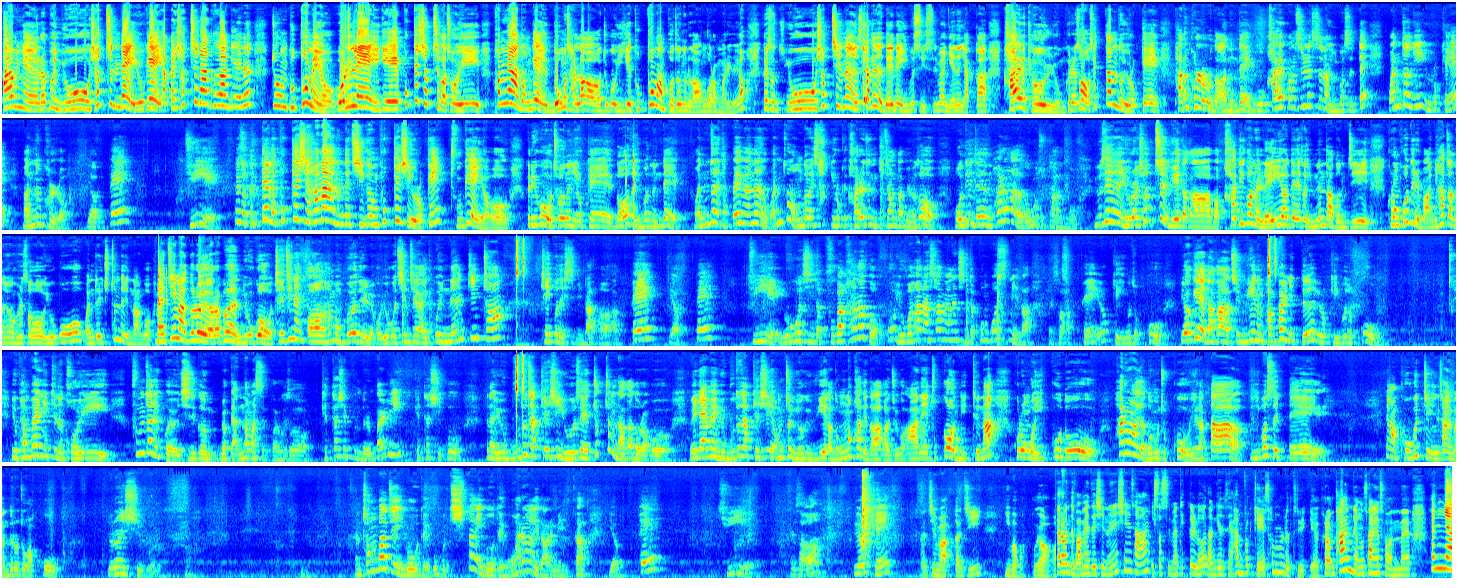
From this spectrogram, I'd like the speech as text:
다음은요 여러분 요 셔츠인데 요게 약간 셔츠라고 하기에는 좀 도톰해요. 원래 이게 포켓 셔츠가 저희 판매하던 게 너무 잘 나가가지고 이게 도톰한 버전으로 나온 거란 말이에요. 그래서 요 셔츠는 사계절 내내 입을 수 있으면 얘는 약간 가을 겨울용. 그래서 색감도 이렇게 다른 컬러로 나왔는데 요 가을밤 슬랙스랑 입었을 때 완전히 이렇게 맞는 컬러. 옆에 뒤에. 그래서 그때는 포켓이 하나였는데 지금 포켓이 이렇게 두 개예요. 그리고 저는 이렇게 넣어서 입었는데 완전히 다 빼면은 완전 엉덩이 싹 이렇게 가려지는 기장감이어서 어디든 활용하기가 너무 좋다는 거. 요새는 이런 셔츠 위에다가 막 가디건을 레이어드해서 입는다든지 그런 코디를 많이 하잖아요. 그래서 요거 완전히 추천드린다는 거. 마지막으로 여러분 요거 재진행 건 한번 보여드리려고. 요거 지금 제가 입고 있는 찐청 제입고 됐습니다. 어, 앞에, 옆에, 뒤에 요거 진짜 부각 하나도 없고 요거 하나 사면은 진짜 뽕 뽑습니다. 그래서 앞에 이렇게 입어줬고 여기에다가 지금 위에는 반팔 니트 이렇게 입어줬고 이 반팔 니트는 거의 품절일 거예요. 지금 몇 개 안 남았을 거예요. 그래서 개 타실 분들은 빨리 개 타시고 그다음에 이 무드 자켓이 요새 쭉쭉 나가더라고요. 왜냐면 이 무드 자켓이 엄청 여기 위에가 넉넉하게 나와가지고 안에 두꺼운 니트나 그런 거 입고도 활용하기가 너무 좋고 얘가 딱 입었을 때 약간 고급진 인상을 만들어줘갖고 이런 식으로 청바지에 입어도 되고 뭐 치마에 입어도 되고 활용하기 나름이니까 옆에 뒤에 그래서 이렇게 마지막까지 입어봤고요. 여러분들 마음에 드시는 신상 있었으면 댓글로 남겨주세요. 한 분께 선물로 드릴게요. 그럼 다음 영상에서 만나요. 안녕!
